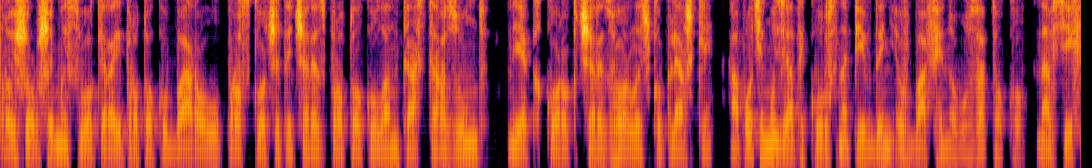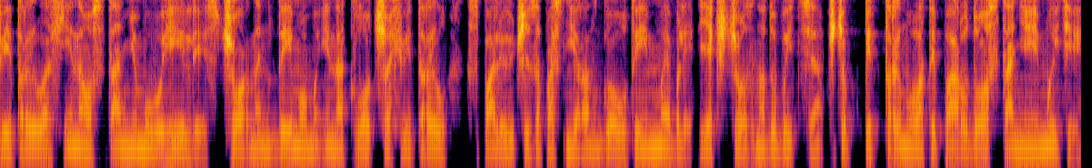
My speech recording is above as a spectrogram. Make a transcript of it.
Пройшовши мис Вокера і протоку Бароу, проскочити через протоку Ланкастер-Зунд, як корок через горлечко пляшки, а потім узяти курс на південь в Баффінову затоку, на всіх вітрилах і на останньому вугіллі з чорним димом і на клочах вітрил, спалюючи запасні рангоути і меблі, якщо знадобиться, щоб підтримувати пару до останньої миті,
